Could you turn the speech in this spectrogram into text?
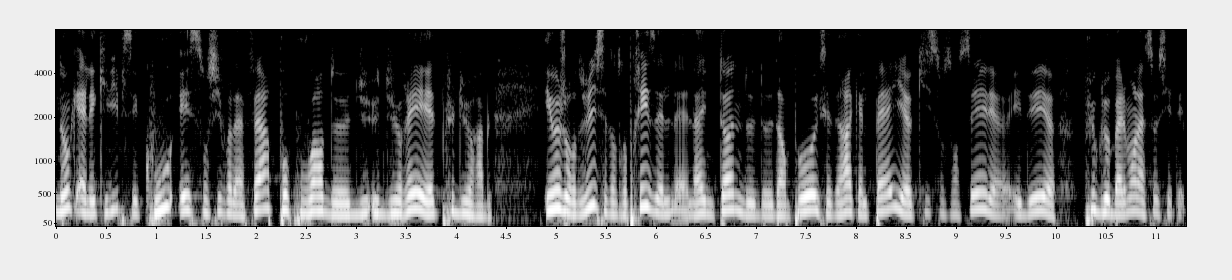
Donc, elle équilibre ses coûts et son chiffre d'affaires pour pouvoir durer et être plus durable. Et aujourd'hui, cette entreprise, elle, a une tonne d'impôts, etc., qu'elle paye, euh, qui sont censés euh, aider euh, plus globalement la société.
